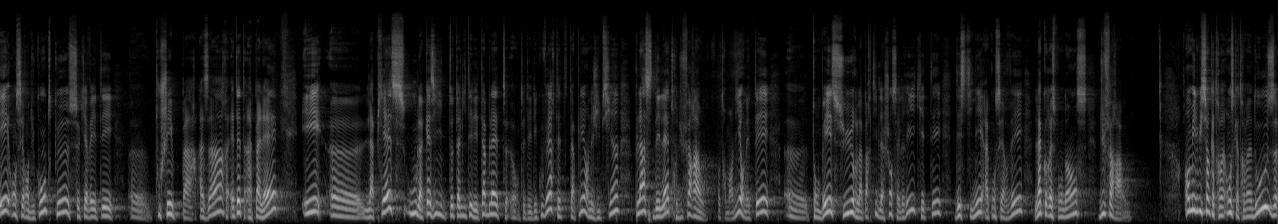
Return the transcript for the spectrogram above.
et on s'est rendu compte que ce qui avait été euh, touché par hasard était un palais et euh, la pièce où la quasi-totalité des tablettes ont été découvertes était appelée en égyptien place des lettres du pharaon. Autrement dit, on était euh, tombé sur la partie de la chancellerie qui était destinée à conserver la correspondance du pharaon. En 1891-92,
